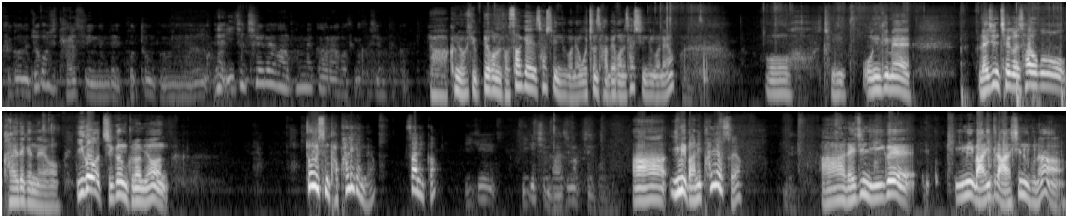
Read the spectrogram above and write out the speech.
그거는 조금씩 다를 수 있는데 보통 보면 그냥 2,700원 판매가라고 생각하시면 될 것 같아요. 야 그럼 여기서 600원을 더 싸게 살 수 있는 거네요 5,400원을 살 수 있는 거네요 오 지금 온 김에 레진 책을 사고 가야 되겠네요. 이거 지금 그러면 좀 있으면 다 팔리겠네요? 싸니까? 이게 이게 지금 마지막 재고예요. 아 이미 많이 팔렸어요? 네. 아 레진 이게 이미 많이들 아시는구나.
